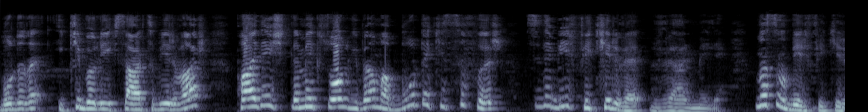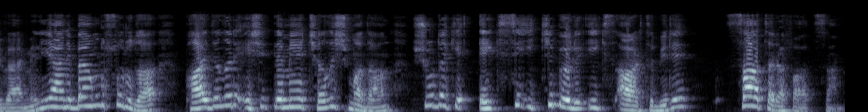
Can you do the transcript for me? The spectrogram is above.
burada da 2 bölü x artı 1 var. Payda eşitlemek zor gibi ama buradaki sıfır size bir fikir ve vermeli. Nasıl bir fikir vermeli? Yani ben bu soruda paydaları eşitlemeye çalışmadan şuradaki eksi 2 bölü x artı 1'i sağ tarafa atsam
